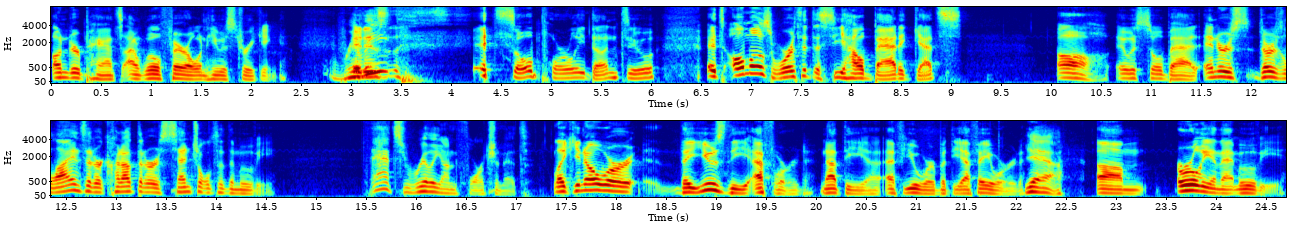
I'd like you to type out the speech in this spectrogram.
underpants on Will Ferrell when he was streaking. really? It is. It's so poorly done too. It's almost worth it to see how bad it gets. Oh, it was so bad. And there's there's lines that are cut out that are essential to the movie. That's really unfortunate. Like you know where they use the F word, not the uh, FU word, but the FA word. Yeah. Um, early in that movie,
